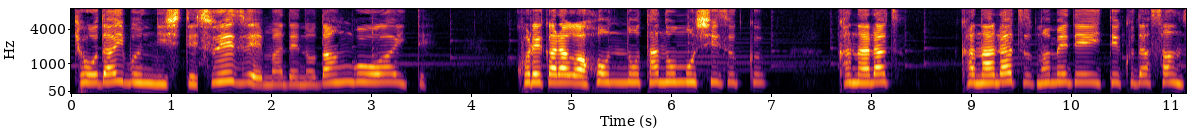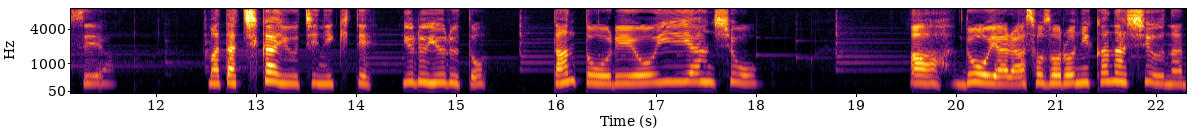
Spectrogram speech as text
兄弟分にして末々までの談合相手これからがほんの頼もしずく必ず必ず豆でいてくださんせやまた近いうちに来てゆるゆると担当礼を言いやんしょう。ああどうやらそぞろに悲しゅうなっ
